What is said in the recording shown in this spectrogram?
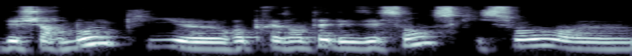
des charbons qui euh, représentaient des essences qui ne sont, euh,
